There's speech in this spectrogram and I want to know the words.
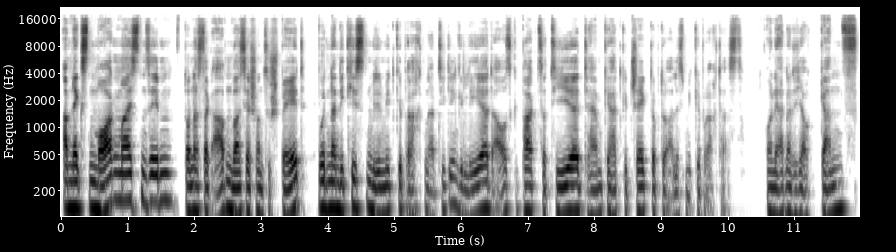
Am nächsten Morgen meistens eben, Donnerstagabend war es ja schon zu spät, wurden dann die Kisten mit den mitgebrachten Artikeln geleert, ausgepackt, sortiert. Hermke hat gecheckt, ob du alles mitgebracht hast. Und er hat natürlich auch ganz,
